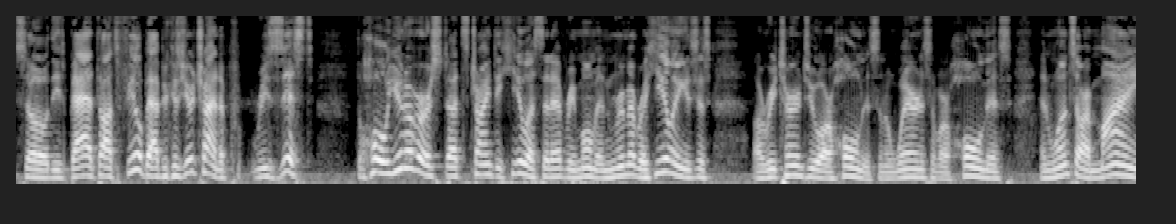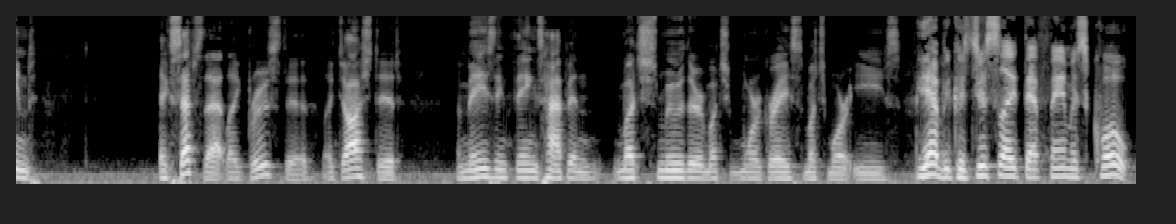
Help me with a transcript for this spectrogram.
so these bad thoughts feel bad because you're trying to p- resist the whole universe that's trying to heal us at every moment. And remember, healing is just a return to our wholeness and awareness of our wholeness. And once our mind accepts that, like Bruce did, like Josh did, amazing things happen much smoother, much more grace, much more ease. Yeah, because just like that famous quote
